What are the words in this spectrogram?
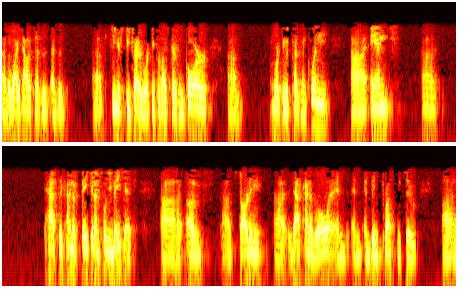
uh, the White House as a, as a uh, senior speechwriter working for Vice President Gore, um, working with President Clinton, uh, and uh, had to kind of fake it until you make it uh, of uh, starting uh, that kind of role and, and, and being thrust into uh,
